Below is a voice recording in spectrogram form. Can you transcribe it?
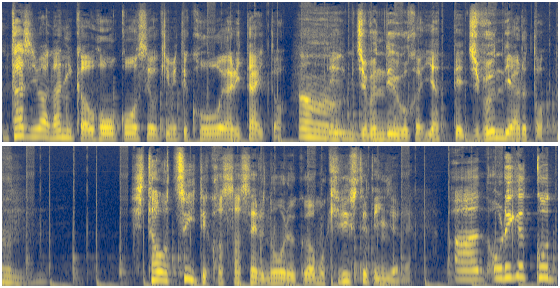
らタジは何かを方向性を決めてこうやりたいと、うん。で自分で動かやって自分でやると。うん。下をついてこさせる能力はもう切り捨てていいんじゃない？あー俺がこう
